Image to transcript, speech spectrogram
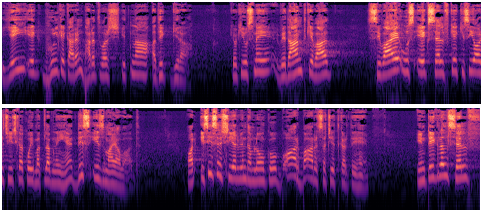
यही एक भूल के कारण भारतवर्ष इतना अधिक गिरा, क्योंकि उसने वेदांत के बाद सिवाय उस एक सेल्फ के किसी और चीज़ का कोई मतलब नहीं है। दिस इज़ मायावाद। और इसी से शेयरविंद हम लोगों को बार बार सचेत करते हैं। Integral self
